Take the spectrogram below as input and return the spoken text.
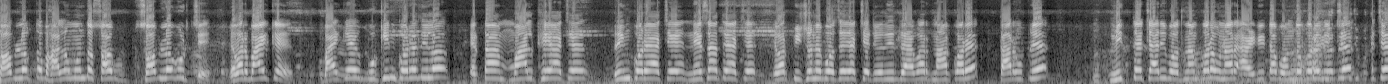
সব লোক তো ভালো মন্দ সব সব লোক উঠছে। এবার বাইকে বাইকে বুকিং করে দিল একটা মাল খেয়ে আছে ড্রিঙ্ক করে আছে নেশাতে আছে এবার পিছনে বসে যাচ্ছে। যদি ড্রাইভার না করে তার উপরে মিথ্যাচারী বদনাম করে ওনার আইডিটা বন্ধ করে দিচ্ছে।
